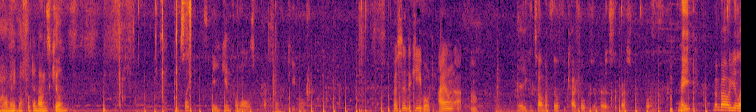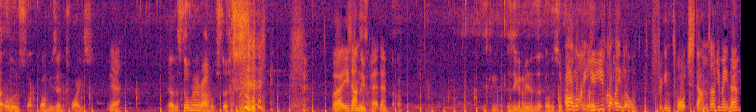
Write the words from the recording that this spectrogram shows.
Oh, mate, my fucking hand's killing. It's like aching from all this pressing on the keyboard. Pressing the keyboard. I don't. Uh, oh. Yeah, you can tell I'm a filthy casual because it hurts to press the button. Mate, remember how you let all those zombies in twice? Yeah. Yeah, they're still running around upstairs. He's our new pet then. Is, can, is he going to be the other subject? Oh, look at you. You've got like little frigging torch stands. How'd you make them?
